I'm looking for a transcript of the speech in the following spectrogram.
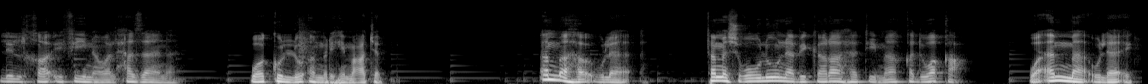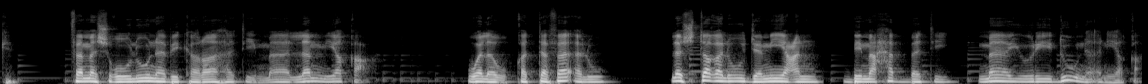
للخائفين والحزانه وكل أمرهم عجب. أما هؤلاء فمشغولون بكراهة ما قد وقع وأما أولئك فمشغولون بكراهة ما لم يقع. ولو قد تفاءلوا لاشتغلوا جميعا بمحبة ما يريدون أن يقع.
